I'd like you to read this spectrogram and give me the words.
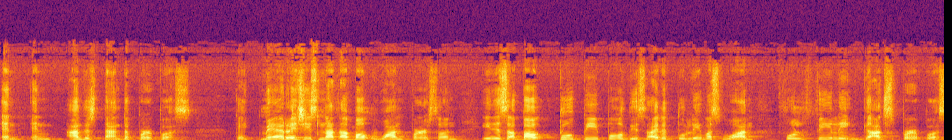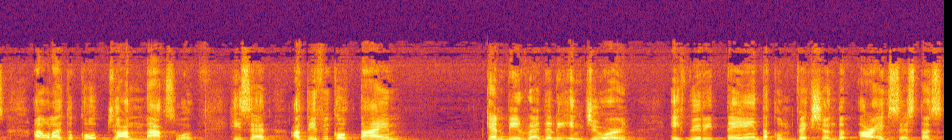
and, and understand the purpose. Okay? Marriage is not about one person, it is about two people decided to live as one, fulfilling God's purpose. I would like to quote John Maxwell. He said, A difficult time can be readily endured if we retain the conviction that our existence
